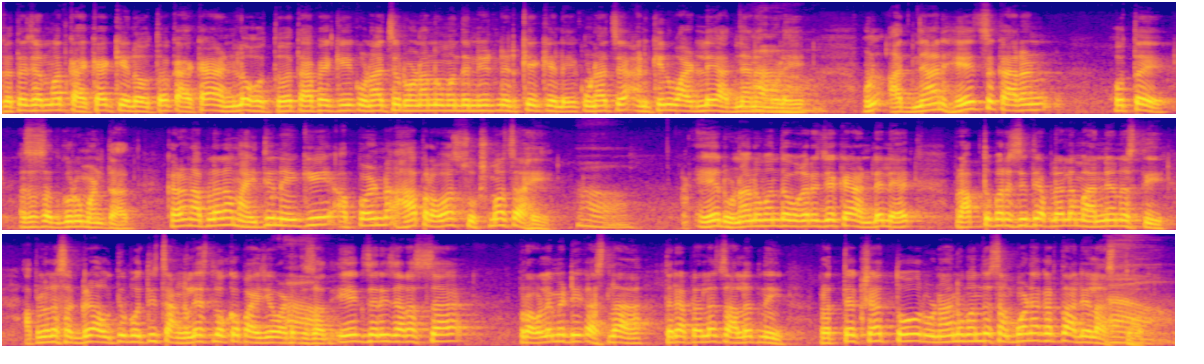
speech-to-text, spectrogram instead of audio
गत जन्मात काय काय केलं होतं काय काय आणलं होतं त्यापैकी कुणाचे ऋणानुबंध नीटनेटके केले कुणाचे आणखीन वाढले अज्ञानामुळे. म्हणून अज्ञान हेच कारण होतंय असं सद्गुरू म्हणतात. कारण आपल्याला माहिती नाही की आपण हा प्रवास सूक्ष्मच आहे. हा. हे ऋणानुबंध वगैरे जे काही आणलेले आहेत प्राप्त परिस्थिती आपल्याला मान्य नसती. आपल्याला सगळं अवतीभोवती चांगलेच लोक पाहिजे वाटत असतात. एक जरी जरासा प्रॉब्लेमॅटिक असला तरी आपल्याला चालत नाही. प्रत्यक्षात तो ऋणानुबंध संपवण्याकरता आलेला असतो.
